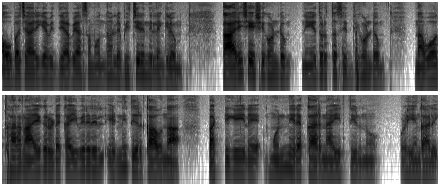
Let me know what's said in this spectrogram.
ഔപചാരിക വിദ്യാഭ്യാസമൊന്നും ലഭിച്ചിരുന്നില്ലെങ്കിലും കാര്യശേഷി കൊണ്ടും നേതൃത്വ സിദ്ധി കൊണ്ടും നവോത്ഥാന നായകരുടെ കൈവിരലിൽ എണ്ണി തീർക്കാവുന്ന പട്ടികയിലെ മുൻനിരക്കാരനായിരുന്നു അയ്യങ്കാളി.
